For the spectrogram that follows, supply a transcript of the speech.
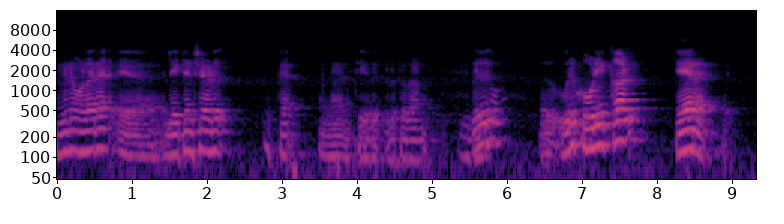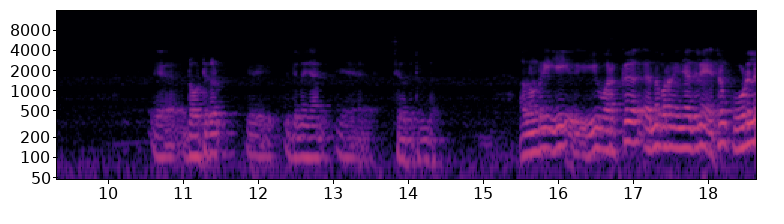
അങ്ങനെ വളരെ ലൈറ്റ് ആൻഡ് ഷെയ്ഡ് ഒക്കെ അങ്ങനെ ചെയ്ത് എടുത്തതാണ്. ഇത് ഒരു കോടിയേക്കാൾ ഏറെ ഡോട്ടുകൾ ഇതിൽ ഞാൻ ചേർത്തിട്ടുണ്ട്. അതുകൊണ്ട് ഈ ഈ വർക്ക് എന്ന് പറഞ്ഞു കഴിഞ്ഞാൽ ഇതിൽ ഏറ്റവും കൂടുതൽ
